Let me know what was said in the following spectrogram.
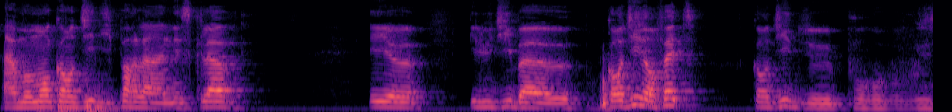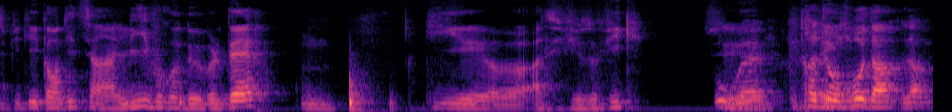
À un moment, Candide, il parle à un esclave et euh, il lui dit, bah, euh, Candide, en fait, Candide, euh, pour vous expliquer, Candide, c'est un livre de Voltaire Hmm. qui est assez philosophique. Ouais, qui traduit en gros d'un, d'un-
